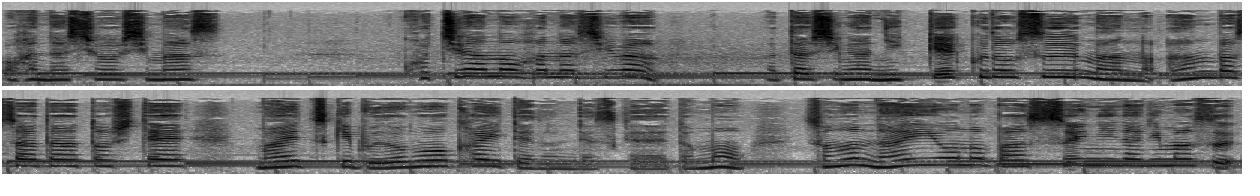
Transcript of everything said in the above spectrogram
お話をします。こちらのお話は私が日経クロスウーマンのアンバサダーとして毎月ブログを書いてるんですけれどもその内容の抜粋になります。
